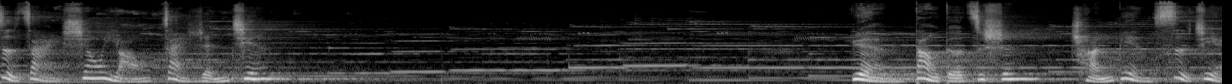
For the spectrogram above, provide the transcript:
自在逍遥在人间。愿道德之声传遍世界，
